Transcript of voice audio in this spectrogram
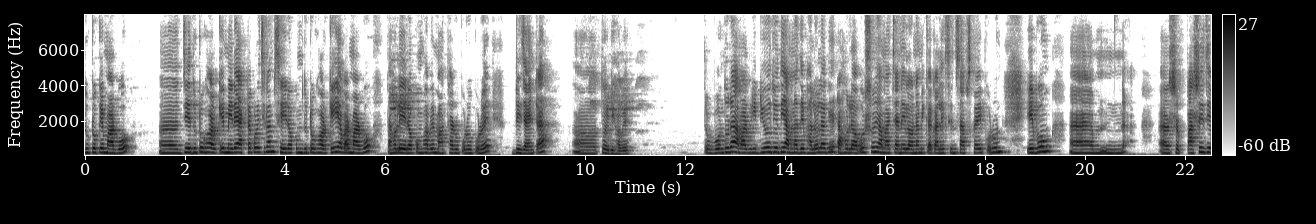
দুটোকে মারবো। যে দুটো ঘরকে মেরে একটা করেছিলাম, সেই রকম দুটো ঘরকেই আবার মারবো। তাহলে এরকমভাবে মাথার উপরে উপরে ডিজাইনটা তৈরি হবে। তো বন্ধুরা, আমার ভিডিও যদি আপনাদের ভালো লাগে, তাহলে অবশ্যই আমার চ্যানেল অনামিকা কালেকশন সাবস্ক্রাইব করুন এবং পাশে যে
